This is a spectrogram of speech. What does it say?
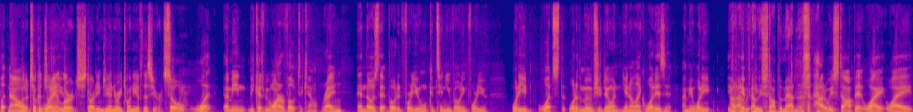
but now, But it took a giant you- lurch starting January 20th this year. So what? I mean, because we want our vote to count, right? Mm-hmm. And those that voted for you and will continue voting for you. What do you? What's the, what are the moves you're doing? You know, like what is it? I mean, what do you? If, How, how, do we, how do we stop the madness? how do we stop it? Why? Why?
